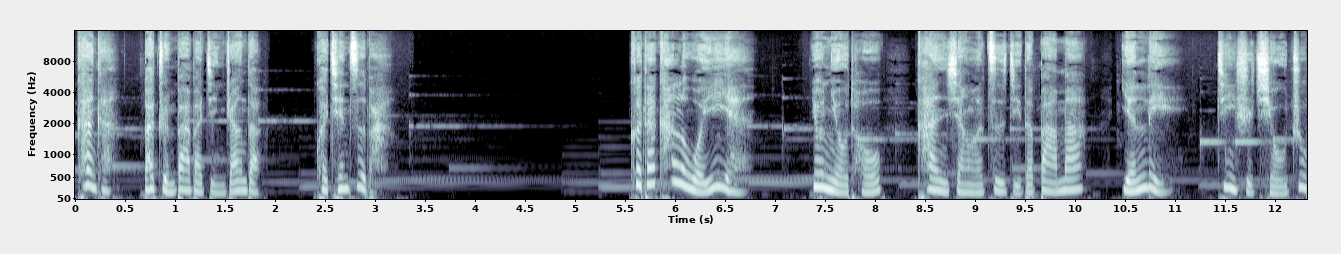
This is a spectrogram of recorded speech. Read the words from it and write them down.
看看，把准爸爸紧张的，快签字吧。”可他看了我一眼，又扭头看向了自己的爸妈，眼里尽是求助。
